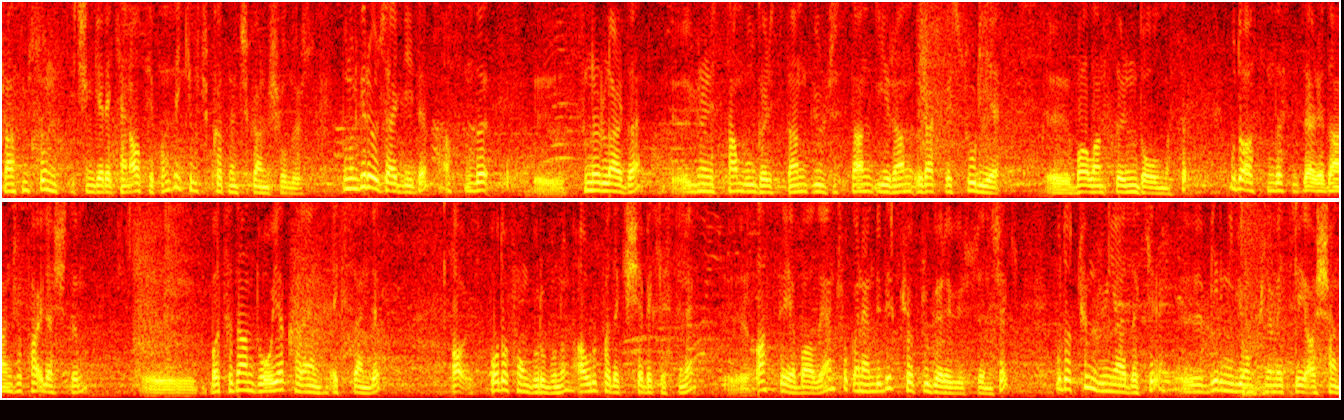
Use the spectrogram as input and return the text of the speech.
transmisyon için gereken altyapımızı iki buçuk katına çıkarmış oluyoruz. Bunun bir özelliği de aslında e, sınırlarda Yunanistan, Bulgaristan, Gürcistan, İran, Irak ve Suriye bağlantılarının da olması. Bu da aslında sizlerle daha önce paylaştığım batıdan doğuya kayan eksende Vodafone grubunun Avrupa'daki şebekesini e, Asya'ya bağlayan çok önemli bir köprü görevi üstlenecek. Bu da tüm dünyadaki e, 1 milyon kilometreyi aşan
